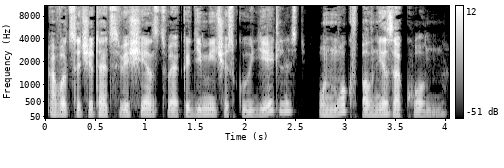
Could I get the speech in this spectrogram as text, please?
А вот сочетать священство и академическую деятельность он мог вполне законно.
